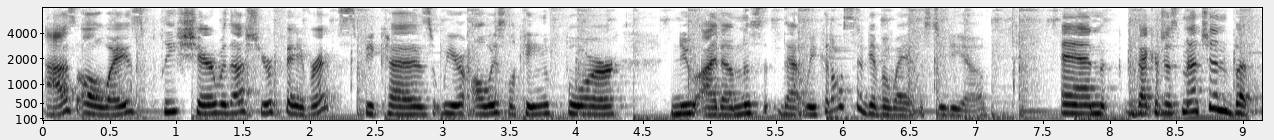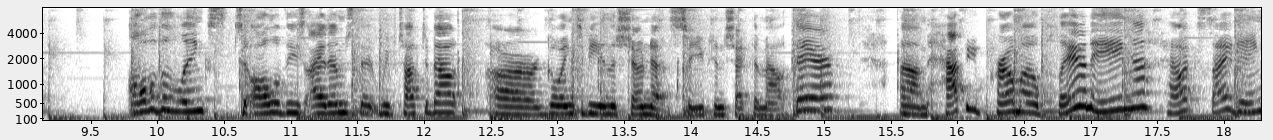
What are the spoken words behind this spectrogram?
as always, please share with us your favorites because we are always looking for new items that we could also give away at the studio. And Becca just mentioned, but all of the links to all of these items that we've talked about are going to be in the show notes, so you can check them out there. Um, happy promo planning! How exciting!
